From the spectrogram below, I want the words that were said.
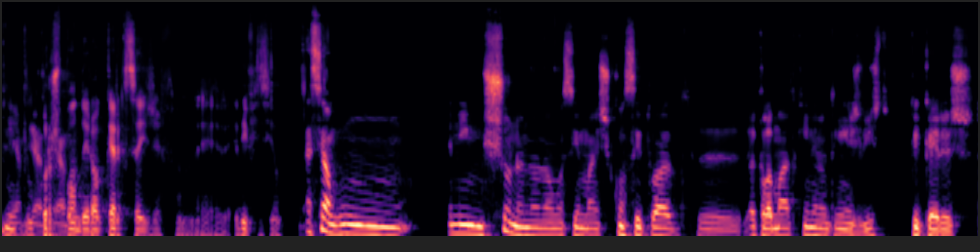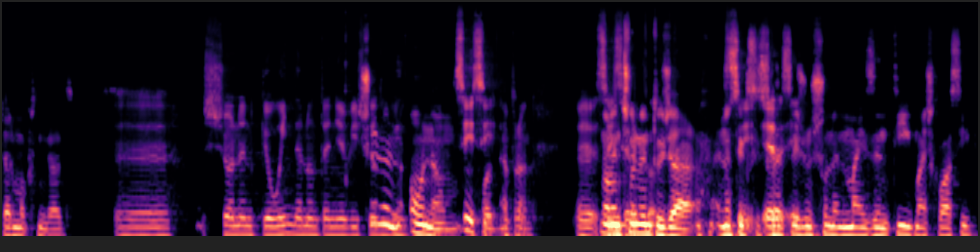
Yeah, de yeah, corresponder ao que quer que seja. É, é difícil. yeah. Assim, algum anime shonen ou não, assim, mais conceituado, eh, aclamado, que ainda não tinhas visto, que queiras dar uma oportunidade? Uh, shonen que eu ainda não tenha visto. Shonen ou não? Sim, sim, ah, pronto. Uh, Normalmente shonen tu já, a não ser que se é- seja um shonen mais antigo, mais clássico,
